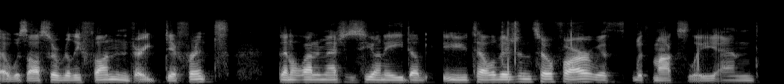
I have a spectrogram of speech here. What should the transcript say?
uh, was also really fun and very different than a lot of matches you see on AEW television so far with, with Moxley and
